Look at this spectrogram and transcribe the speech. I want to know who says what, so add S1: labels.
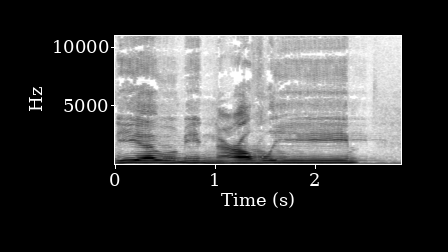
S1: ليوم عظيم.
